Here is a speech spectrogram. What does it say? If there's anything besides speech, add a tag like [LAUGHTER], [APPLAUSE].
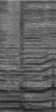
passionate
